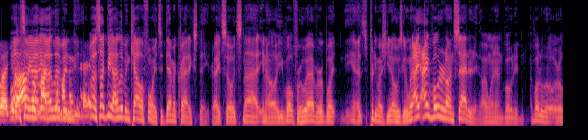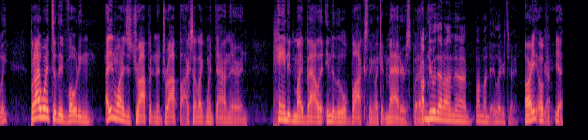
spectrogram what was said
But you well, know, it's I, like I, I live in. name the hat. Well, it's like me. I live in California. It's a Democratic state, right? So it's not, you know, you vote for whoever, but you know, it's pretty much you know who's going to win. I, I voted on Saturday though. I went and voted. I voted a little early, but I went to the voting. I didn't want to just drop it in a drop box. I like went down there and handed my ballot into the little box thing, like it matters. But I I'm doing that on uh, on Monday later today. Are you okay? Yeah.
